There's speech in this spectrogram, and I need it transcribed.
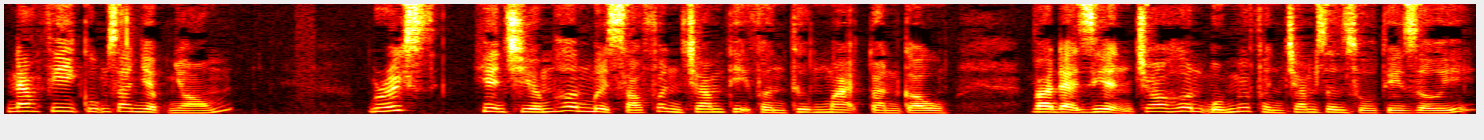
Nam Phi cũng gia nhập nhóm. BRICS hiện chiếm hơn 16% thị phần thương mại toàn cầu và đại diện cho hơn 40% dân số thế giới.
